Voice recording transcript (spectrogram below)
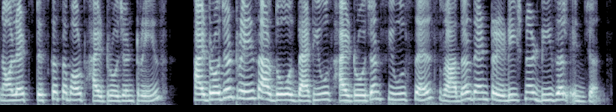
Now let's discuss about hydrogen trains. Hydrogen trains are those that use hydrogen fuel cells rather than traditional diesel engines.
